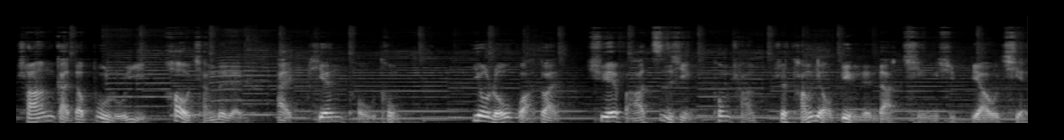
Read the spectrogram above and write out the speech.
常感到不如意、好强的人爱偏头痛，优柔寡断、缺乏自信，通常是糖尿病人的情绪标签。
